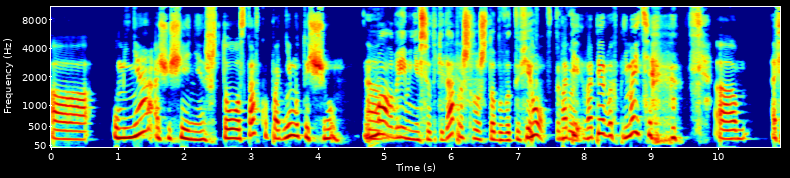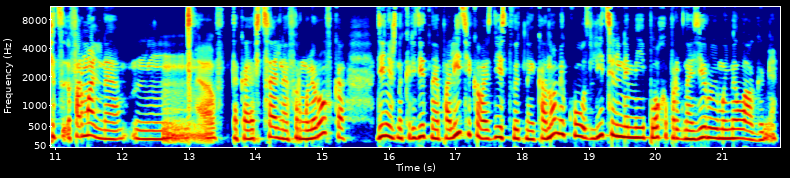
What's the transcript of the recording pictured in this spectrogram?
У меня ощущение, что ставку поднимут еще. Мало времени все-таки, да, прошло, чтобы вот эффект ну, такой... Во-первых, понимаете, формальная такая официальная формулировка денежно-кредитная политика воздействует на экономику длительными и плохо прогнозируемыми лагами.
